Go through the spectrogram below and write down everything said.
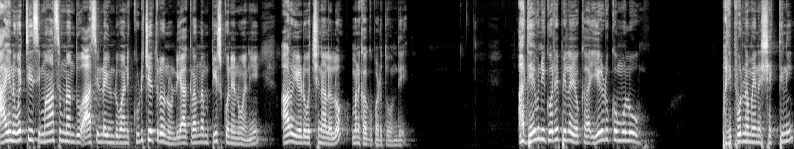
ఆయన వచ్చి సింహాసం నందు ఆసిండయుండు అని కుడి చేతిలో నుండి ఆ గ్రంథం తీసుకొనేను అని ఆరు ఏడు వచ్చినాలలో మనకు అగ్గుపడుతూ ఉంది. ఆ దేవుని గొర్రెపిల్ల యొక్క ఏడు కొమ్ములు పరిపూర్ణమైన శక్తిని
